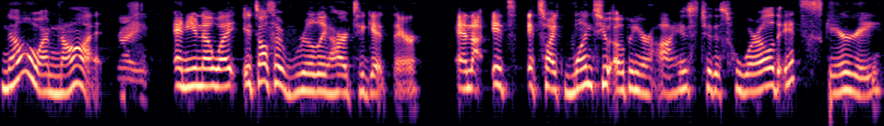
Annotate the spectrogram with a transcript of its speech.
No, I'm not. Right. And you know what? It's also really hard to get there. And it's it's like once you open your eyes to this world, it's scary.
